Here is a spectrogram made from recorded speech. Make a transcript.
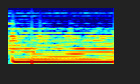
Thank you.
